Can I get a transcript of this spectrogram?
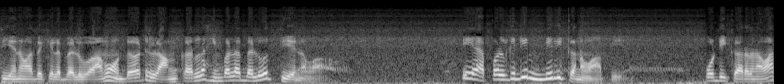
තියෙනවද කියලා බැලුවාම හොඳට ලං කරලා හිඹලා බැලුවොත් තියෙනවා. ඒ ඇපල් ගෙඩිය මිරිකනවා අපි. පොඩි කරනවා,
